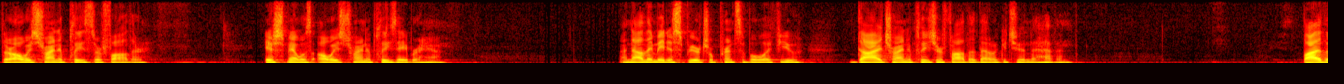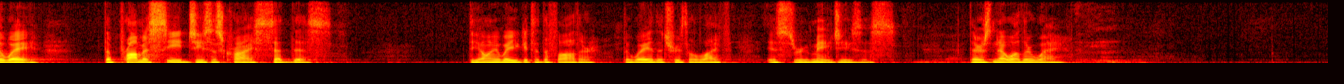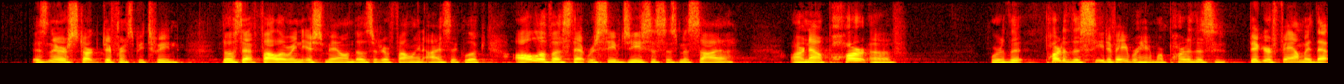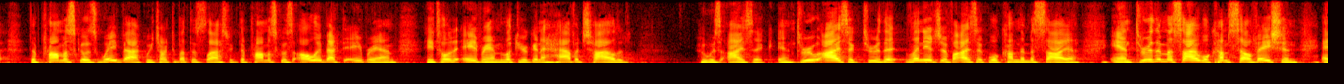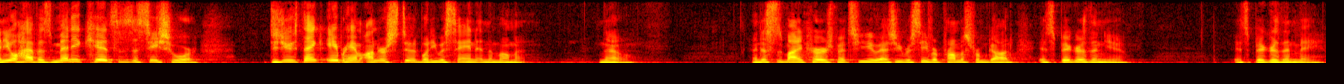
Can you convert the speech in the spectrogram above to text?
They're always trying to please their father. Ishmael was always trying to please Abraham. And now they made a spiritual principle if you die trying to please your father, that'll get you into heaven. By the way, the promised seed, Jesus Christ, said this the only way you get to the Father, the way, the truth, of life is through me, Jesus. There's no other way. Isn't there a stark difference between those that following Ishmael and those that are following Isaac? Look, all of us that receive Jesus as Messiah are now part of we're the part of the seed of Abraham. We're part of this bigger family that the promise goes way back. We talked about this last week. The promise goes all the way back to Abraham. He told Abraham, Look, you're going to have a child who was Isaac. And through Isaac, through the lineage of Isaac, will come the Messiah. And through the Messiah will come salvation, and you'll have as many kids as the seashore. Did you think Abraham understood what he was saying in the moment? No. And this is my encouragement to you as you receive a promise from God it's bigger than you, it's bigger than me.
